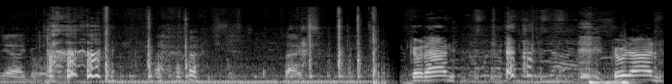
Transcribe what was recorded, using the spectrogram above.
Yeah, go with that. thanks. Go down! Go down!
